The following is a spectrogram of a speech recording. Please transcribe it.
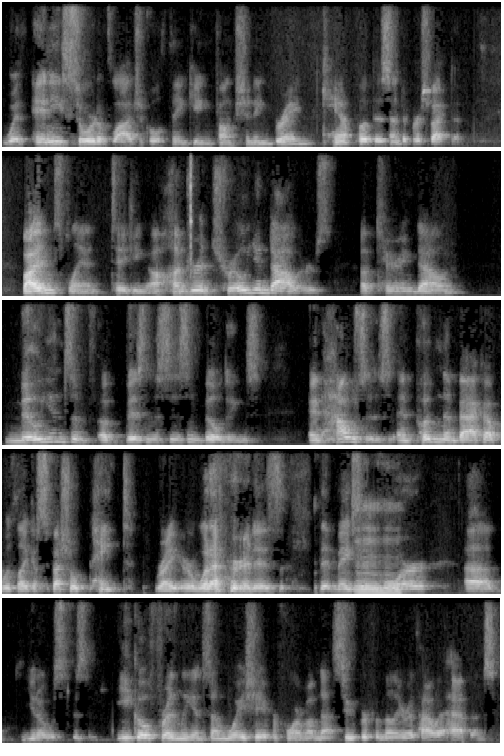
with any sort of logical thinking, functioning brain can't put this into perspective. Biden's plan, taking a hundred trillion dollars of tearing down millions of, of businesses and buildings and houses and putting them back up with like a special paint, right, or whatever it is that makes it Mhm. more, uh, you know, s- eco-friendly in some way, shape, or form. I'm not super familiar with how it happens,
